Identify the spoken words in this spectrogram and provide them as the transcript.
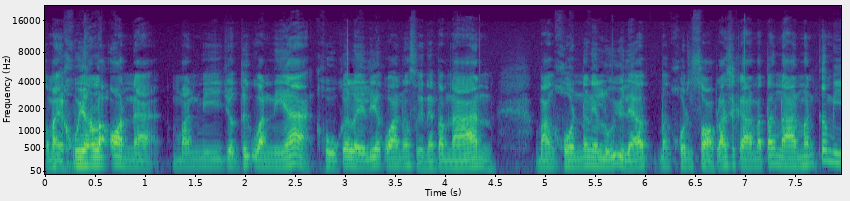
สมัยครูยังละอ่อนน่ะ มันมีจนถึงวันเนี้ยครูก็เลยเรียกว่าหนังสือในตำนาน บางคนนักเรียนรู้อยู่แล้ว บางคนสอบราชการมาตั้งนาน มันก็มี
